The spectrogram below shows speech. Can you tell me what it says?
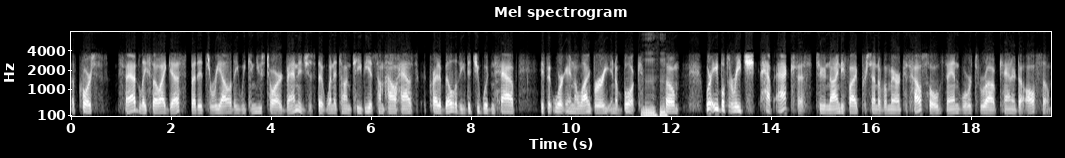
of course, sadly so, I guess, but it's a reality we can use to our advantage is that when it's on TV, it somehow has credibility that you wouldn't have if it were in a library in a book. Mm-hmm. So we're able to reach, have access to 95% of America's households, and we're throughout Canada also.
